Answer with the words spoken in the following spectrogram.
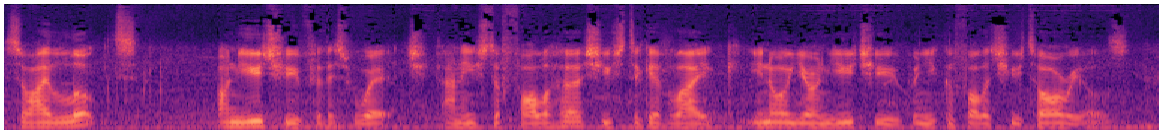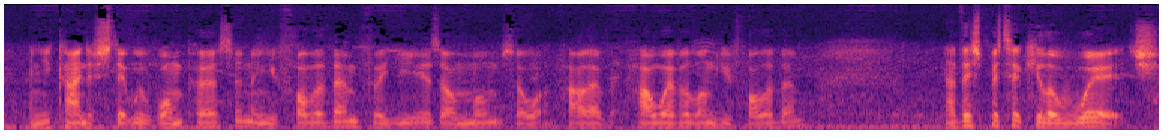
So i looked on youtube for this witch and i used to follow her she used to give like you know you're on youtube and you can follow tutorials and you kind of stick with one person and you follow them for years or months or however however long you follow them now this particular witch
